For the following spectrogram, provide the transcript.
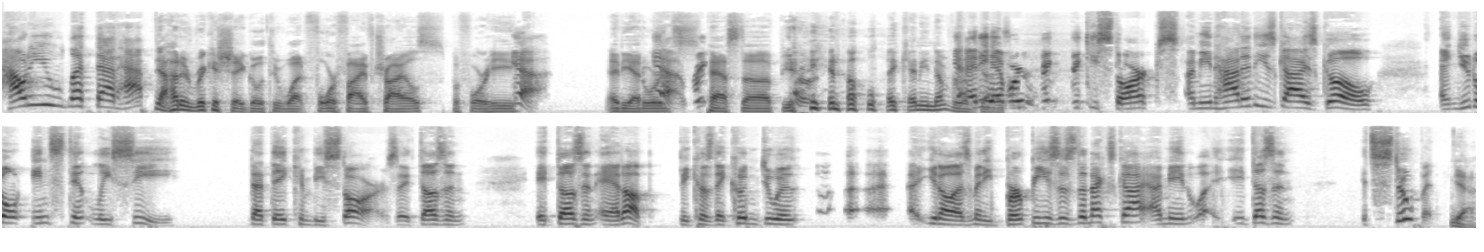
How do you let that happen? Yeah. How did Ricochet go through what four or five trials before he Yeah, Eddie Edwards Yeah, Rick- passed up? You, you know, like any number yeah of Eddie. Edwards, Rick, Ricky Starks. I mean, how do these guys go, and you don't instantly see that they can be stars? It doesn't. It doesn't add up because they couldn't do it. Uh, uh, you know, as many burpees as the next guy. I mean, it doesn't. It's stupid. Yeah.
